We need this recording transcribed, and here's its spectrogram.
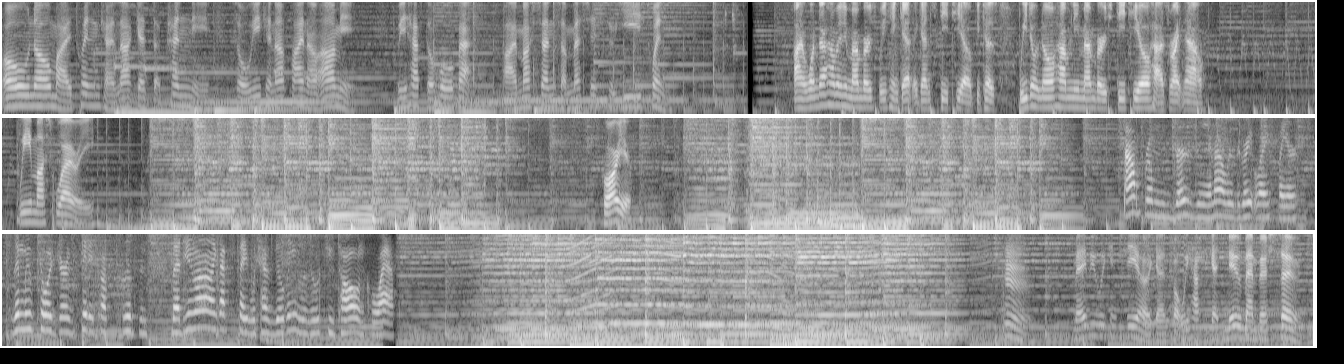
Oh no, my twin cannot get the penny, so we cannot find our army. We have to hold back. I must send some message to Yi's twin. I wonder how many members we can get against DTO because we don't know how many members DTO has right now. We must worry. Who are you? I'm from New Jersey and I lived a great life there. Then moved toward Jersey City across the Hudson, but I do not like that state which has buildings that look too tall and collapse. Hmm. Maybe we can see her again, but we have to get new members soon.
